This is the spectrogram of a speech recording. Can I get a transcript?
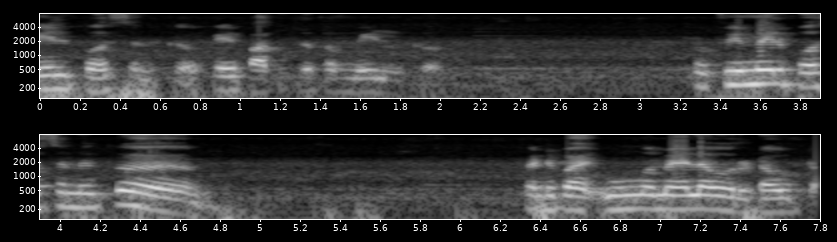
மேல் பர்சனுக்கு ஓகே பார்த்துட்டு இருக்க மேலுக்கு ஸோ ஃபீமேல் பர்சனுக்கு கண்டிப்பாக உங்கள் மேலே ஒரு டவுட்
